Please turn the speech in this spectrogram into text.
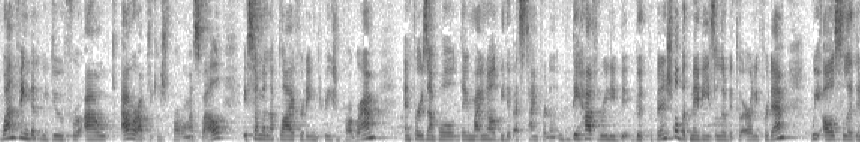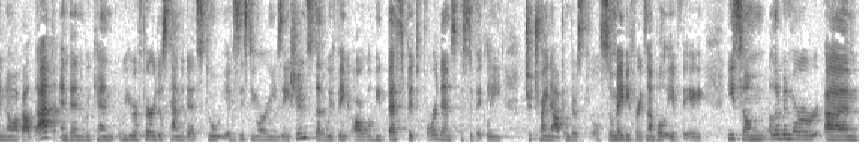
One thing that we do throughout our application program as well, if someone apply for the incubation program, and for example they might not be the best time for them. They have really big, good potential but maybe it's a little bit too early for them. We also let them know about that and then we can we refer those candidates to existing organizations that we think are will be best fit for them specifically to train up in their skills. So maybe for example if they need some a little bit more um,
